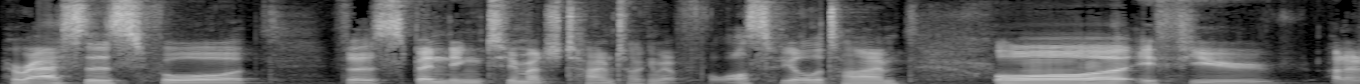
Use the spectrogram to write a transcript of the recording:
harass us for for spending too much time talking about philosophy all the time, or if you I don't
